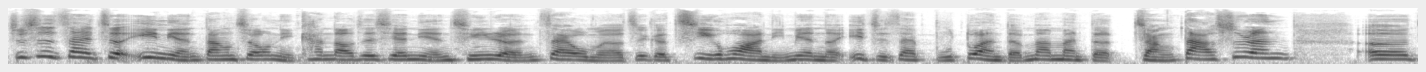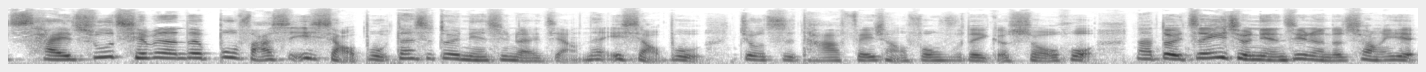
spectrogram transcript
就是在这一年当中，你看到这些年轻人在我们的这个计划里面呢，一直在不断的、慢慢的长大。虽然呃，踩出前面的步伐是一小步，但是对年轻人来讲，那一小步就是他非常丰富的一个收获。那对这一群年轻人的创业，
